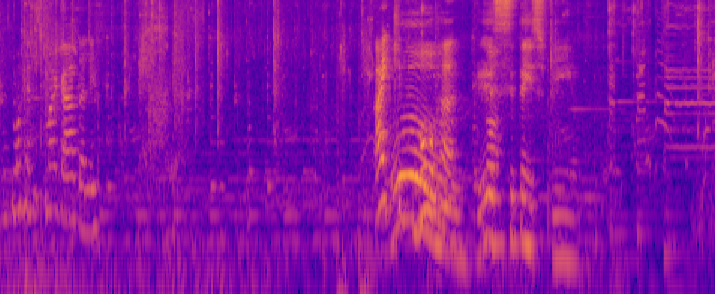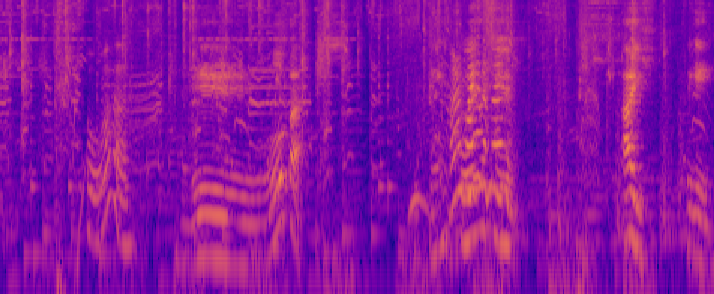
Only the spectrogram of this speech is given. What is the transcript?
Quase morrendo esmagada ali. Ai, que Oh, burra. Esse tem espinho. Boa. Aê. Opa! Tem Bora, coisa bora, aqui. Ai! Peguei.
